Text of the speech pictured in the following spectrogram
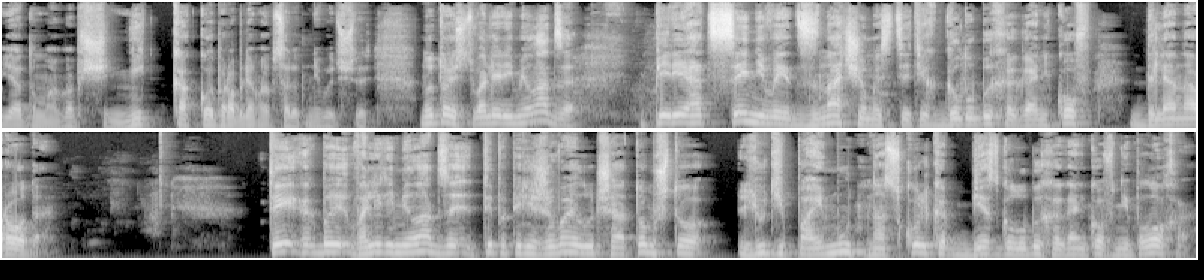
Я думаю, вообще никакой проблемы абсолютно не будет. Ну, то есть Валерий Меладзе переоценивает значимость этих голубых огоньков для народа. Ты как бы, Валерий Меладзе, ты попереживай лучше о том, что люди поймут, насколько без голубых огоньков неплохо.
